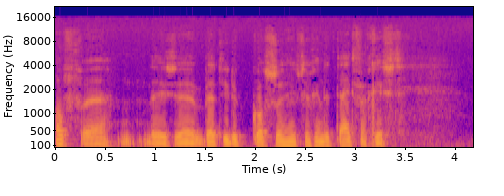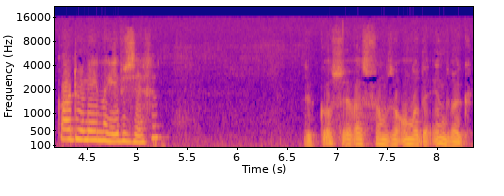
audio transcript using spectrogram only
Of eh, deze Betty de Kosse heeft zich in de tijd vergist. Ik wou het alleen maar even zeggen. De Kosse was van ze onder de indruk.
